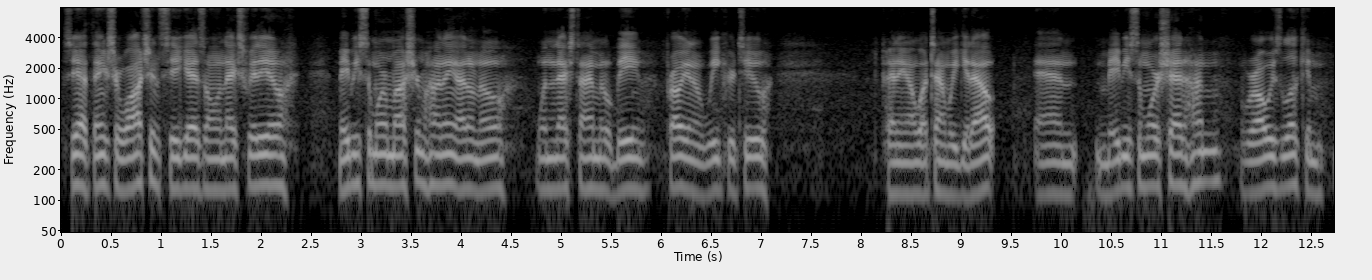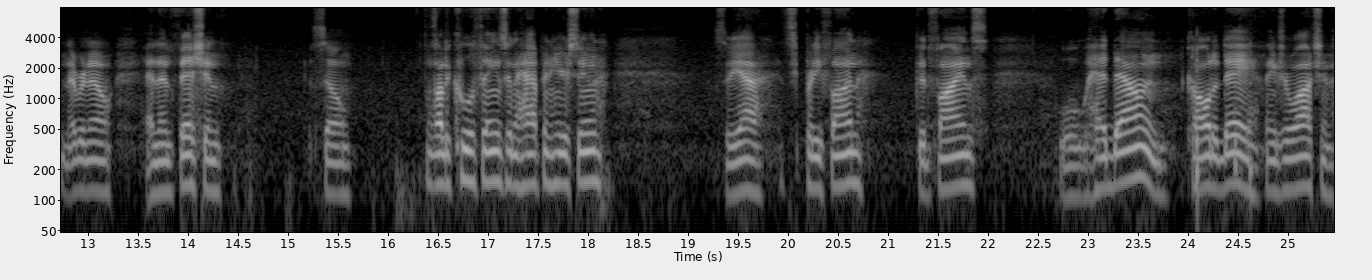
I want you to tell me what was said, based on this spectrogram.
so yeah thanks for watching see you guys on the next video maybe some more mushroom hunting. I don't know when the next time it'll be. Probably in a week or two, depending on what time we get out. And maybe some more shed hunting. We're always looking, never know. And then fishing. So, a lot of cool things gonna happen here soon. So yeah, it's pretty fun. Good finds. We'll head down and call it a day. Thanks for watching.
